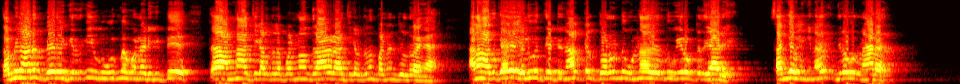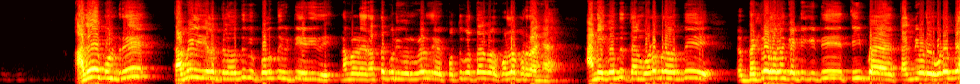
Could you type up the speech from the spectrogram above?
தமிழ்நாடு பேர் வைக்கிறதுக்கு இவங்க உரிமை கொண்டாடிக்கிட்டு அண்ணா ஆட்சி காலத்துல பண்ணோம் திராவிட ஆட்சி காலத்துல பண்ணேன்னு சொல்றாங்க. ஆனா அதுக்காக எழுபத்தி எட்டு நாட்கள் தொடர்ந்து உண்ணாத இருந்து உயிரை விட்டது யாரு? சங்கரலிங்கனார் ஒரு நாடர். அதே போன்று தமிழ் ஈழத்துல வந்து கொழுந்து விட்டு எரியுது. நம்மளுடைய ரத்த குடிவர்கள் கொத்து கொத்தாக கொல்லப்படுறாங்க. அன்னைக்கு வந்து தன் உடம்புல வந்து பெட்ரோல் எல்லாம் கட்டிக்கிட்டு தீப்ப தன்னுடைய உடம்பை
